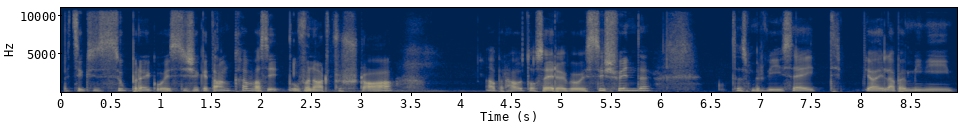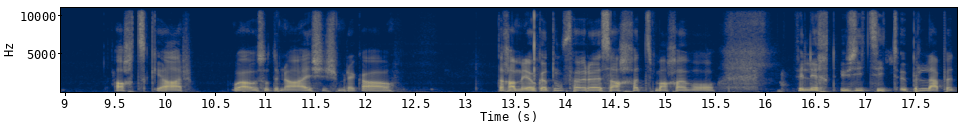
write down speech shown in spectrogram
Beziehungsweise super egoistische Gedanken, was ich auf eine Art verstehe, aber halt auch sehr egoistisch finde. Dass man wie sagt, ja, ich lebe meine 80 Jahre und alles, was danach ist, ist mir egal. Da kann man ja gerade aufhören, Sachen zu machen, die vielleicht unsere Zeit überleben.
